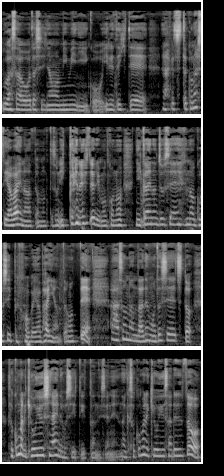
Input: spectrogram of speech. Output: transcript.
噂を私の耳にこう入れてきてなんかちょっとこの人やばいなって思ってその1階の人よりもこの2階の女性のゴシップの方がやばいやんって思ってああそうなんだ。でも私ちょっとそこまで共有しないでほしいって言ったんですよね。なんかそこまで共有されると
